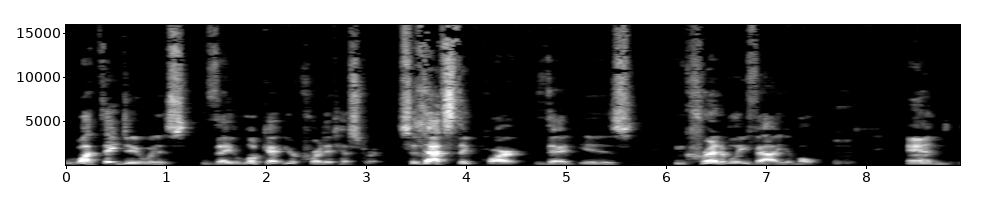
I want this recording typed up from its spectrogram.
What they do is they look at your credit history. So that's the part that is incredibly valuable. Mhm. And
